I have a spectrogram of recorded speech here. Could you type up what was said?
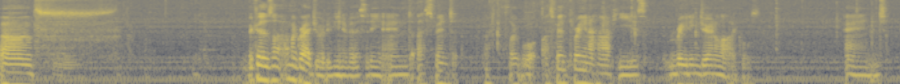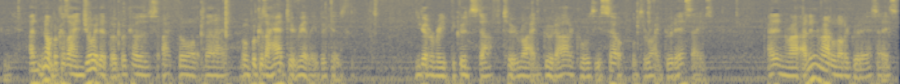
Um, because I'm a graduate of university and I spent I spent three and a half years reading journal articles. And not because I enjoyed it, but because I thought that I, well, because I had to really, because you got to read the good stuff to write good articles yourself, or to write good essays. I didn't write, I didn't write a lot of good essays,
